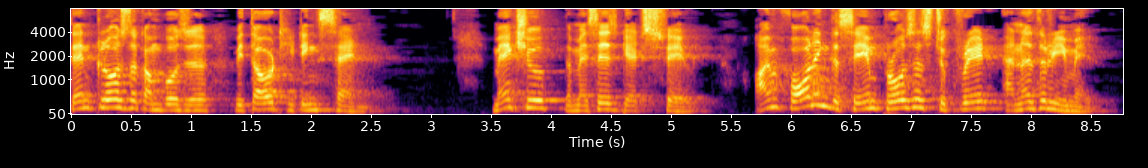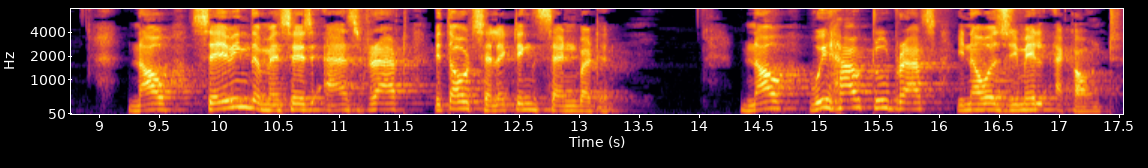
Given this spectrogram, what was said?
then close the composer without hitting send. Make sure the message gets saved. I'm following the same process to create another email. Now saving the message as draft without selecting send button. Now we have two drafts in our Gmail account.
